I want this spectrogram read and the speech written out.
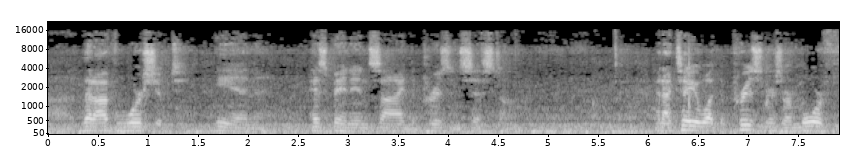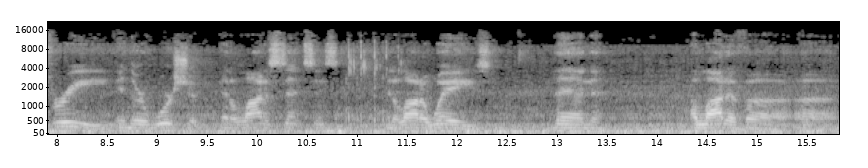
uh, that I've worshiped in has been inside the prison system. And I tell you what, the prisoners are more free in their worship in a lot of senses, in a lot of ways, than a lot of uh, uh,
